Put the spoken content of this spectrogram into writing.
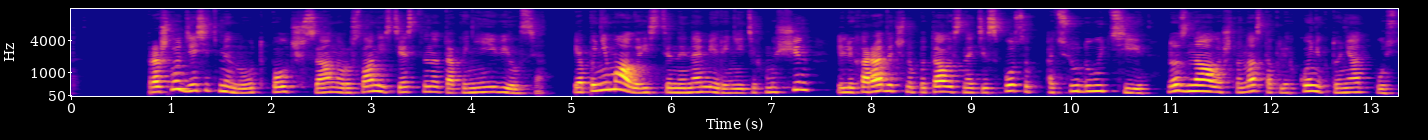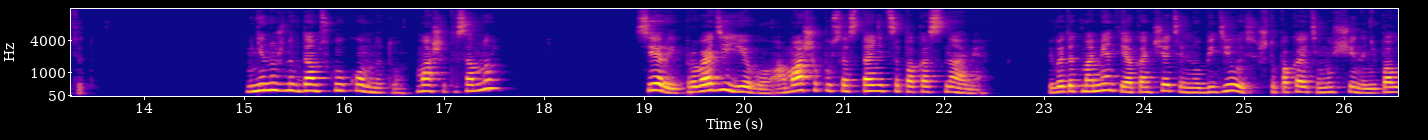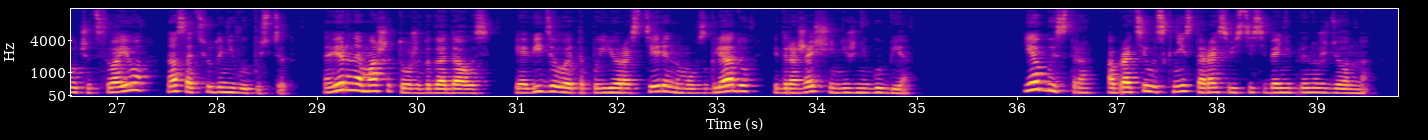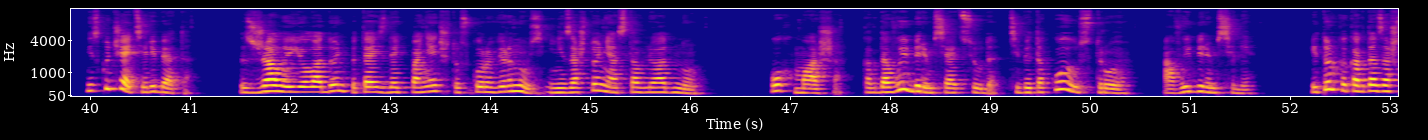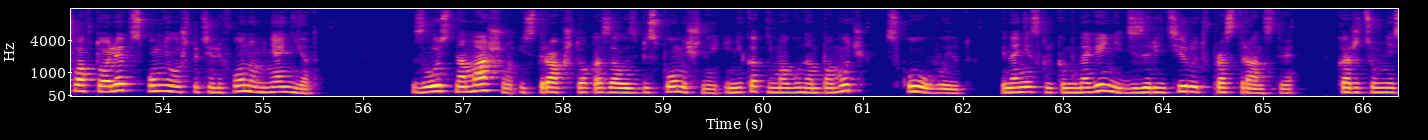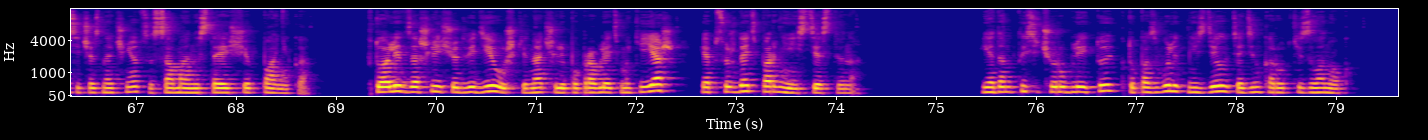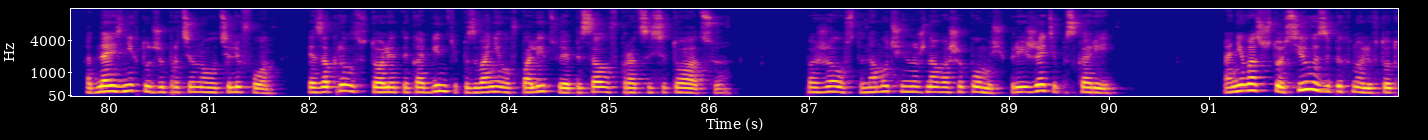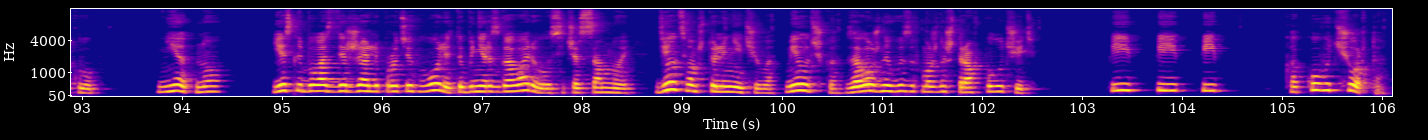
Прошло десять минут, полчаса, но Руслан, естественно, так и не явился. Я понимала истинные намерения этих мужчин и лихорадочно пыталась найти способ отсюда уйти, но знала, что нас так легко никто не отпустит. «Мне нужно в дамскую комнату. Маша, ты со мной?» «Серый, проводи Еву, а Маша пусть останется пока с нами. И в этот момент я окончательно убедилась, что пока эти мужчины не получат свое, нас отсюда не выпустят. Наверное, Маша тоже догадалась. Я видела это по ее растерянному взгляду и дрожащей нижней губе. «Я быстро», — обратилась к ней, стараясь вести себя непринужденно. «Не скучайте, ребята». Сжала ее ладонь, пытаясь дать понять, что скоро вернусь и ни за что не оставлю одну. «Ох, Маша, когда выберемся отсюда, тебе такое устрою. А выберемся ли?» И только когда зашла в туалет, вспомнила, что телефона у меня нет. Злость на Машу и страх, что оказалась беспомощной и никак не могу нам помочь, сковывают и на несколько мгновений дезориентируют в пространстве. Кажется, у меня сейчас начнется самая настоящая паника. В туалет зашли еще две девушки, начали поправлять макияж и обсуждать парней, естественно. Я дам тысячу рублей той, кто позволит мне сделать один короткий звонок. Одна из них тут же протянула телефон. Я закрылась в туалетной кабинке, позвонила в полицию и описала вкратце ситуацию. «Пожалуйста, нам очень нужна ваша помощь. Приезжайте поскорей». «Они вас что, силой запихнули в тот клуб?» «Нет, но...» «Если бы вас держали против воли, ты бы не разговаривала сейчас со мной. Делать вам, что ли, нечего? Милочка, за ложный вызов можно штраф получить». «Пип-пип-пип. Какого черта?»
